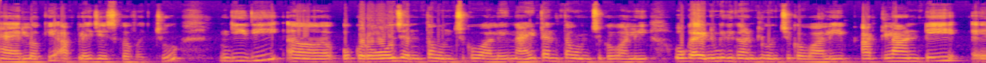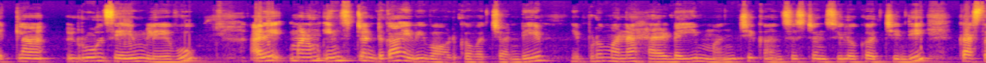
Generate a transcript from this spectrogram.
హెయిర్లోకి అప్లై చేసుకోవచ్చు. ఇది ఒక రోజు ఎంత ఉంచుకోవాలి నైట్ అంతా ఉంచుకోవాలి ఒక ఎనిమిది గంటలు ఉంచుకోవాలి అట్లాంటి ఎట్లా రూల్స్ ఏం లేవు. అదే మనం ఇన్స్టెంట్గా ఇవి వాడుకోవచ్చండి. ఇప్పుడు మన హెయిర్ డై మంచి కన్సిస్టెన్సీలోకి వచ్చింది. కాస్త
